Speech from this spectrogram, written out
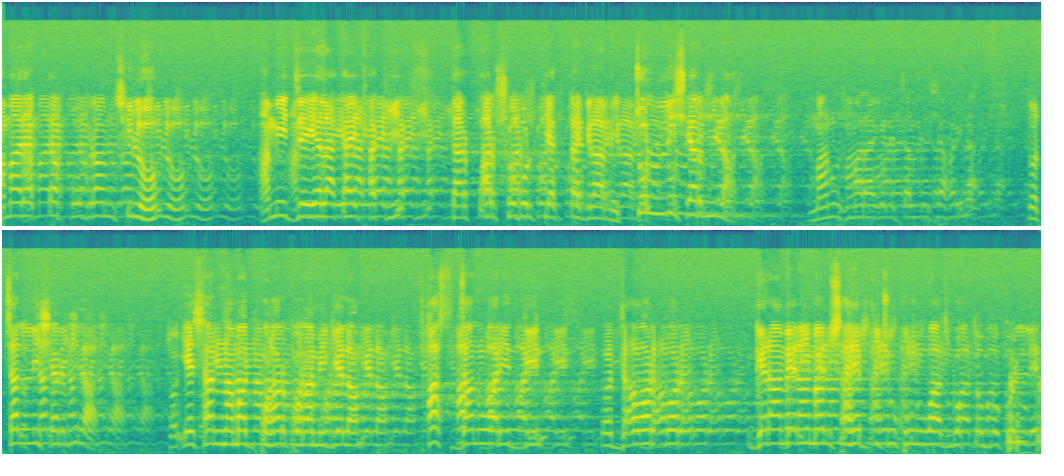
আমার একটা প্রোগ্রাম ছিল। আমি যে এলাকায় থাকি, তার পার্শ্ববর্তী একটা গ্রামে চল্লিশ মিলা মানুষ মারা গেলে চল্লিশে হয় না? তো চল্লিশের মিলা। তো এশার নামাজ পড়ার পর আমি গেলাম। ফার্স্ট জানুয়ারির দিন। তো যাওয়ার পর গ্রামের ইমাম সাহেব কিছুক্ষণ ওয়াজ বক্তব্য করলেন।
